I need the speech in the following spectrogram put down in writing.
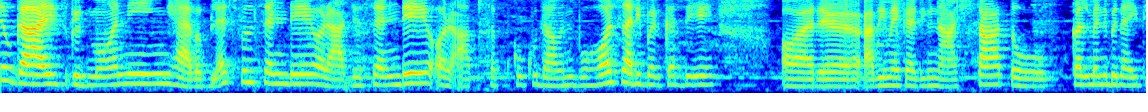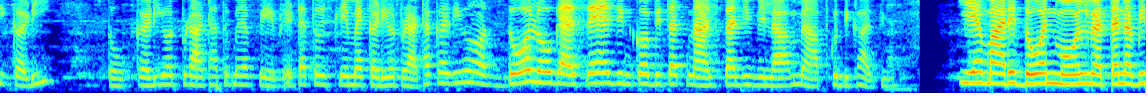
Hello guys, good morning. Have a blessful Sunday और आज है संडे और आप सबको खुदावन बहुत सारी बरकत दे। और अभी मैं कर रही हूँ नाश्ता तो कल मैंने बनाई थी कड़ी तो कड़ी और पराठा तो मेरा फेवरेट है तो इसलिए मैं कड़ी और पराठा कर रही हूँ। और दो लोग ऐसे हैं जिनको अभी तक नाश्ता नहीं मिला, मैं आपको दिखाती हूँ। ये हमारे दो अनमोल रतन अभी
